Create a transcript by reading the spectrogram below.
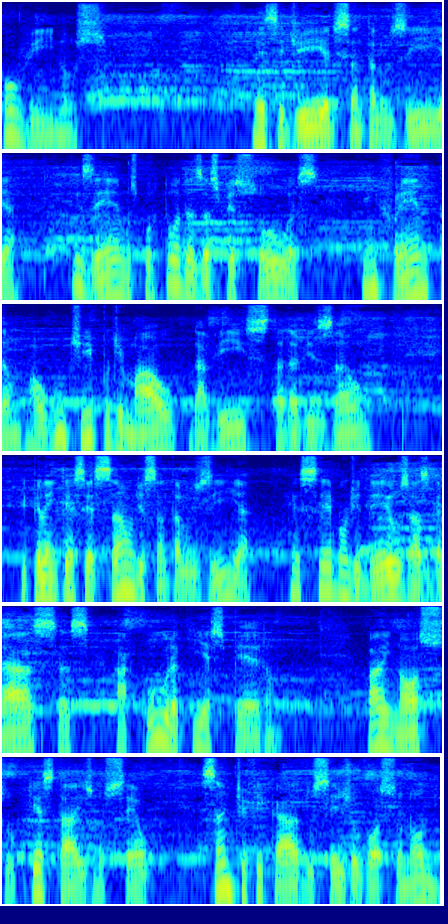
ouvi-nos. Nesse dia de Santa Luzia, rezemos por todas as pessoas que enfrentam algum tipo de mal da vista, da visão, e pela intercessão de Santa Luzia, recebam de Deus as graças, a cura que esperam. Pai nosso que estais no céu, santificado seja o vosso nome.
